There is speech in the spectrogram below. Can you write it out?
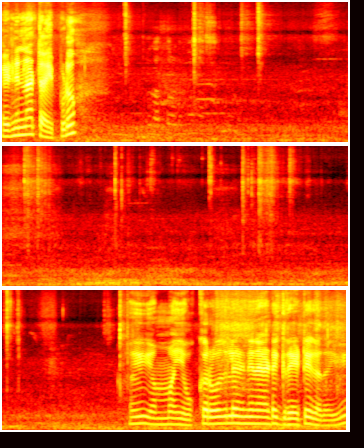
ఎండినట్ట ఇప్పుడు? అయ్యి అమ్మాయి ఒక్క రోజులో ఎండినాయంటే గ్రేటే కదా ఇవి.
